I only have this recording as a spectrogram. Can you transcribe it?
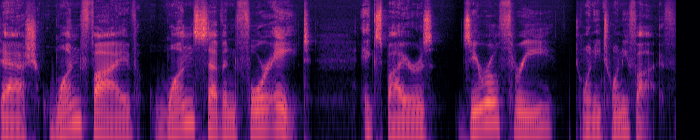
151748 expires 03 2025.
